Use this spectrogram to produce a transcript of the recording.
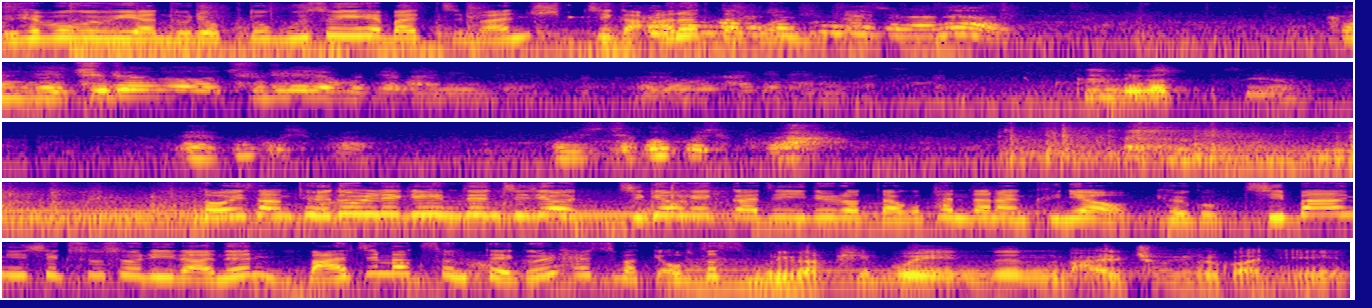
회복을 위한 노력도 무수히 해봤지만 쉽지가 않았다고 좀 합니다. 힘들지만은 그 이제 줄여서 줄이려고 이제 많이 이제 노력을 하게 되는 거죠. 끊고 내가- 싶으세요? 네, 끊고 싶어요. 오늘 진짜 끊고 싶어요. 더 이상 되돌리기 힘든 지경에까지 이르렀다고 판단한 그녀. 결국 지방 이식 수술이라는 마지막 선택을 할 수밖에 없었습니다. 우리가 피부에 있는 말초 혈관이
